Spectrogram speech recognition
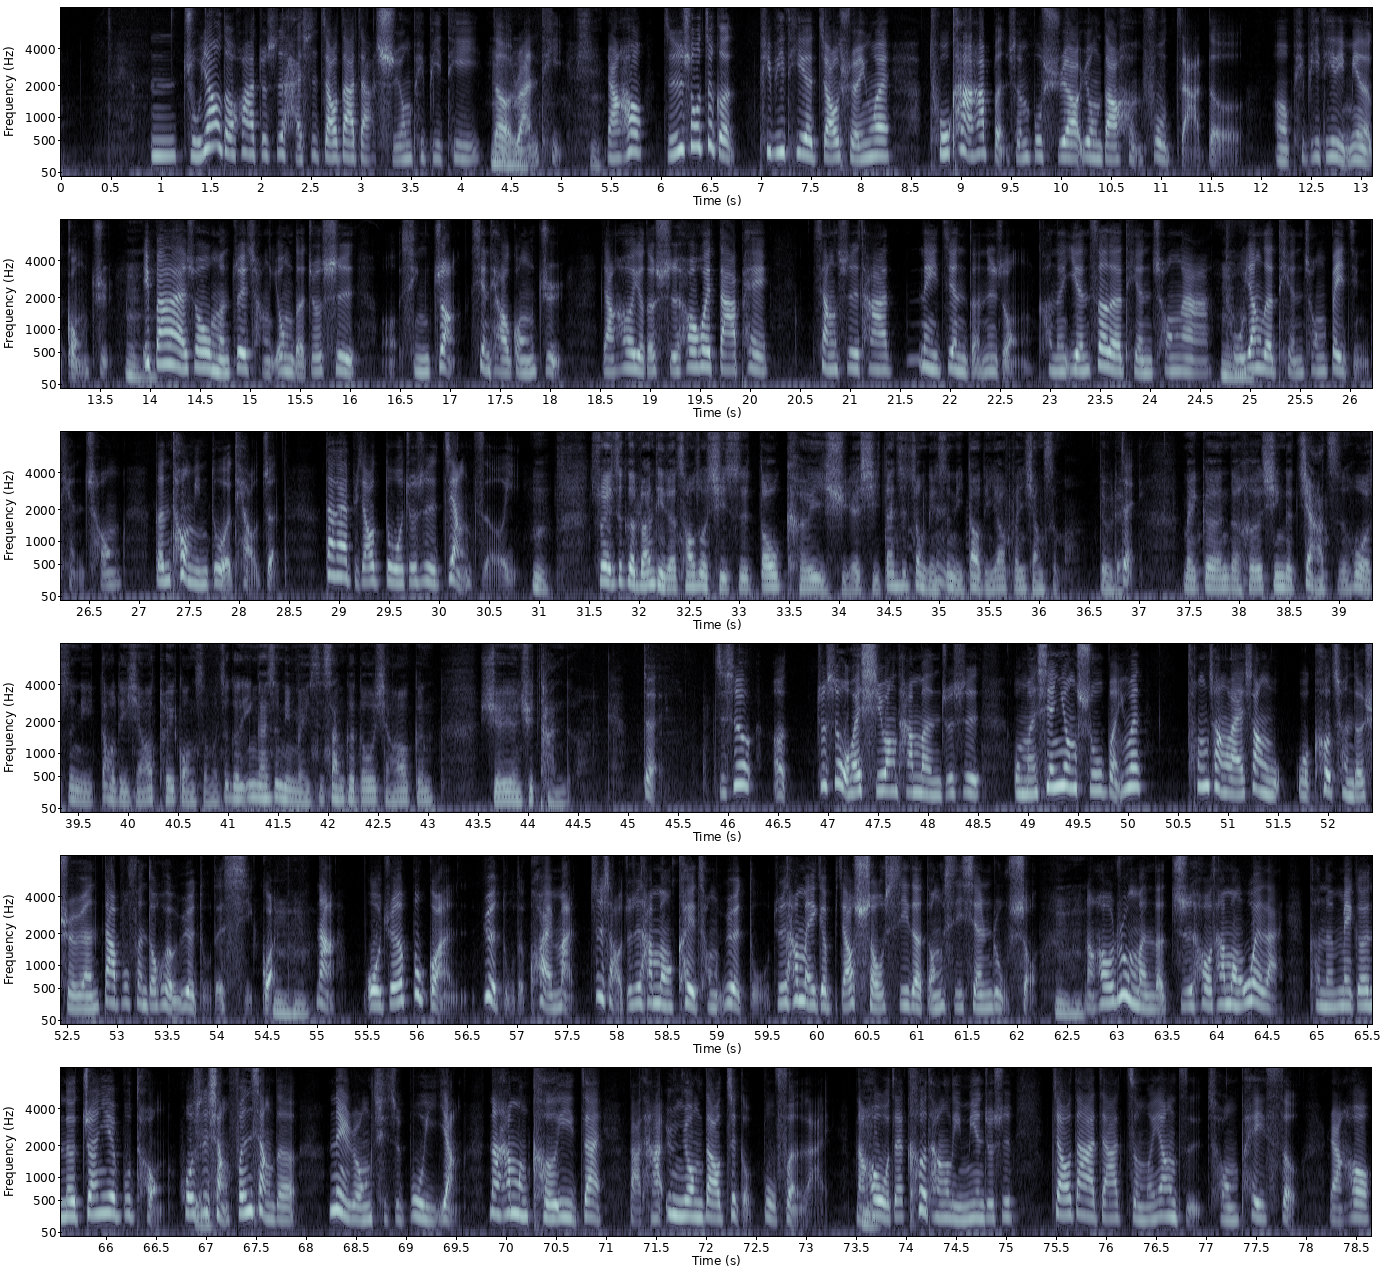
嗯，主要的话就是还是教大家使用 PPT 的软体。是，然后只是说这个 PPT 的教学，因为图卡它本身不需要用到很复杂的。呃，PPT 里面的工具，嗯，一般来说，我们最常用的就是呃形状线条工具，然后有的时候会搭配像是它内建的那种可能颜色的填充啊，图样的填充、背景填充跟透明度的调整，大概比较多就是这样子而已。嗯，所以这个软体的操作其实都可以学习，但是重点是你到底要分享什么，对不对？对。每个人的核心的价值，或者是你到底想要推广什么，这个应该是你每次上课都想要跟学员去谈的。对，只是呃，就是我会希望他们就是我们先用书本，因为通常来上我课程的学员大部分都会有阅读的习惯。那我觉得不管阅读的快慢，至少就是他们可以从阅读，就是他们一个比较熟悉的东西先入手，嗯，然后入门了之后，他们未来可能每个人的专业不同，或是想分享的内容其实不一样，那他们可以再把它运用到这个部分来。然后我在课堂里面就是教大家怎么样子从配色，然后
